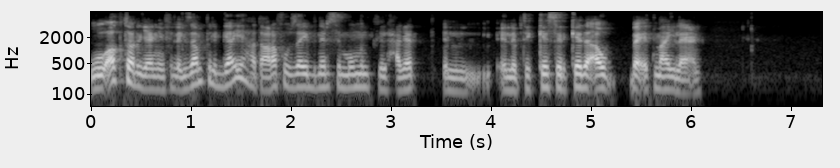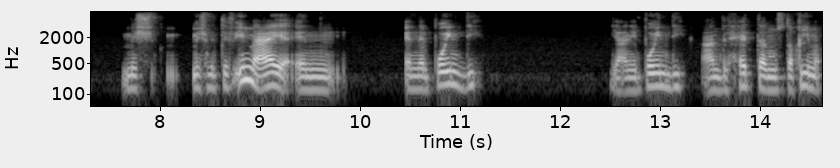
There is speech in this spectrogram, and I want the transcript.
وأكتر يعني في ال example الجاي هتعرفوا إزاي بنرسم moment للحاجات اللي بتتكسر كده أو بقت مايلة يعني. مش مش متفقين معايا إن إن ال point دي يعني ال point دي عند الحتة المستقيمة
